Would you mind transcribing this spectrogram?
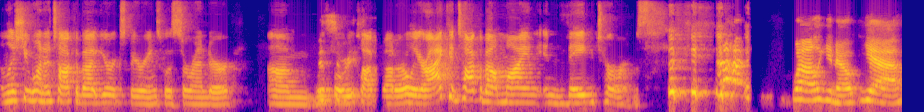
unless you want to talk about your experience with surrender. Um, with what we talked about earlier, I could talk about mine in vague terms. well, you know, yeah.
